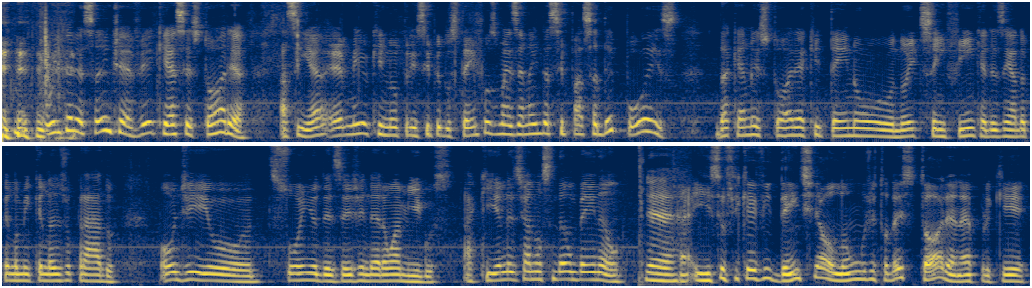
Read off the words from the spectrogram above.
o interessante é ver que essa história, assim, é, é meio que no princípio dos tempos, mas ela ainda se passa depois daquela história que tem no Noite Sem Fim, que é desenhada pelo Michelangelo Prado onde o sonho e o desejo ainda eram amigos. Aqui eles já não se dão bem, não. É. é e isso fica evidente ao longo de toda a história, né? Porque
